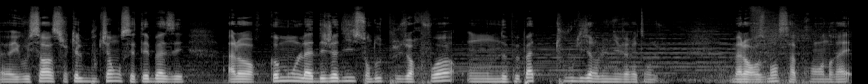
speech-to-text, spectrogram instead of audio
Euh, il voulait savoir sur quel bouquin on s'était basé. Alors, comme on l'a déjà dit sans doute plusieurs fois, on ne peut pas tout lire l'univers étendu. Malheureusement, ça prendrait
